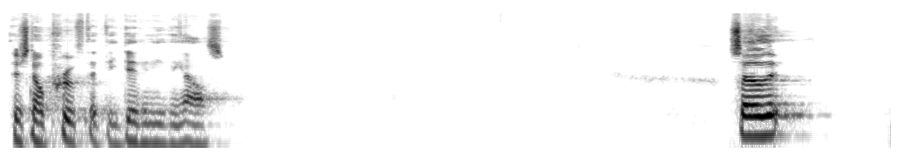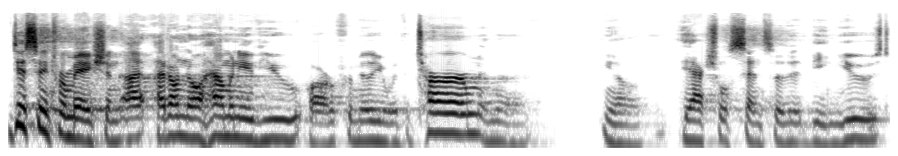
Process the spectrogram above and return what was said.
there's no proof that they did anything else. So disinformation, I, I, don't know how many of you are familiar with the term and the, you know, the actual sense of it being used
